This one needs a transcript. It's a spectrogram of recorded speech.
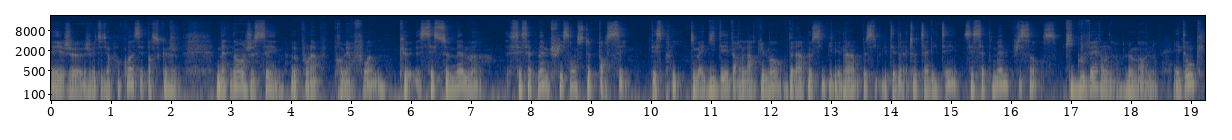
Et je, vais te dire pourquoi. C'est parce que maintenant, je sais euh, pour la première fois que c'est ce même, c'est cette même puissance de pensée, d'esprit, qui m'a guidé vers l'argument de l'impossibilité, l'impossibilité de la totalité. C'est cette même puissance qui gouverne le mol. Et donc,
